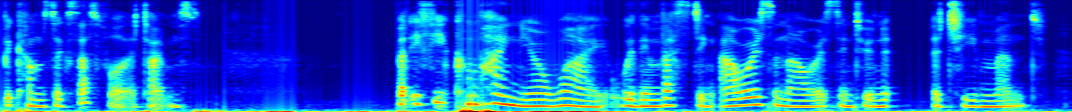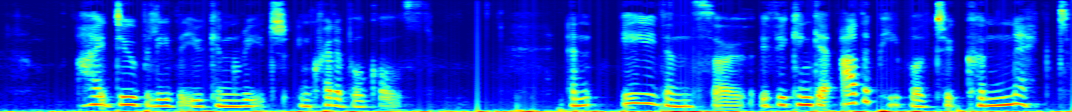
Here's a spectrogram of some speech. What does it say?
become successful at times. But if you combine your why with investing hours and hours into an achievement, I do believe that you can reach incredible goals. And even so, if you can get other people to connect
